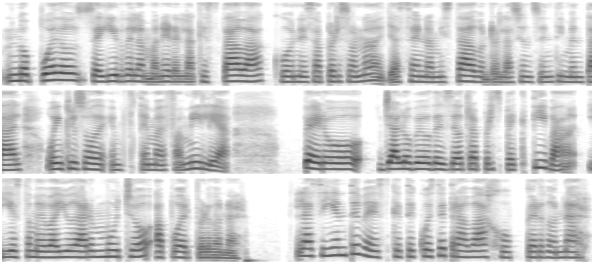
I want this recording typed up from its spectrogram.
no puedo seguir de la manera en la que estaba con esa persona, ya sea en amistad o en relación sentimental o incluso en tema de familia, pero ya lo veo desde otra perspectiva y esto me va a ayudar mucho a poder perdonar. La siguiente vez que te cueste trabajo perdonar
